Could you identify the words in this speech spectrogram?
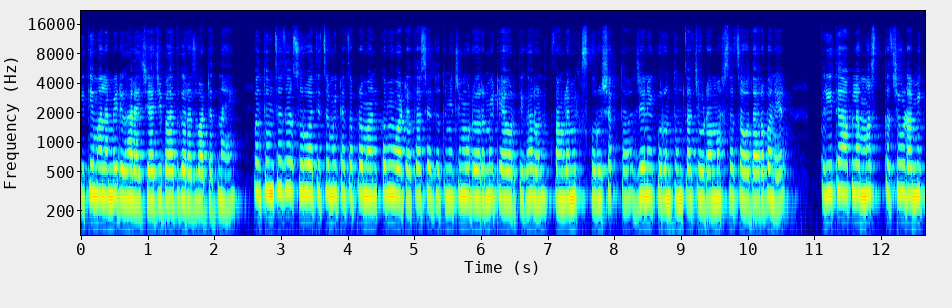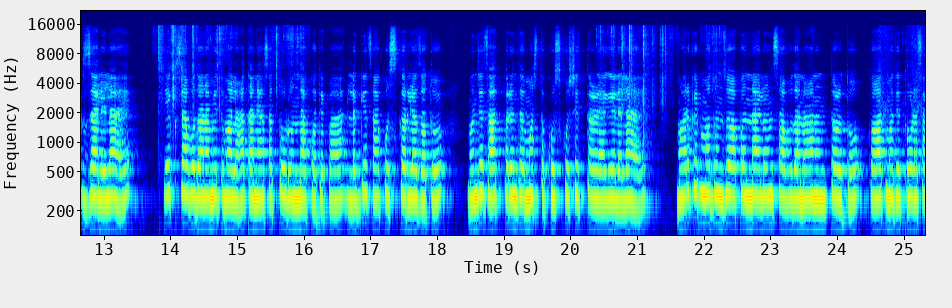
इथे मला मीठ घालायची अजिबात गरज वाटत नाही. पण तुमचं जर सुरुवातीचं मिठाचं प्रमाण कमी वाटत असेल तर तुम्ही चिमुडवर मीठ यावरती घालून चांगलं मिक्स करू शकता जेणेकरून तुमचा चिवडा मस्त चवदार बनेल. तर इथे आपला मस्त चिवडा मिक्स झालेला आहे. एक साबुदाणा मी तुम्हाला हाताने असा तोडून दाखवते पहा. लगेच हा कुस्करला जातो. म्हणजेच आजपर्यंत मस्त खुसखुशीत तळल्या गेलेला आहे. मार्केटमधून जो आपण नायलॉन साबुदाणा आणून तळतो तो आतमध्ये थोडासा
